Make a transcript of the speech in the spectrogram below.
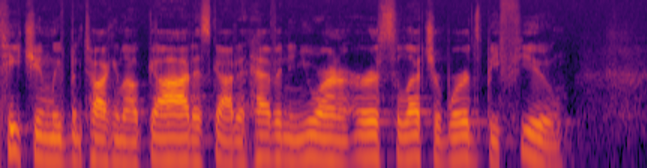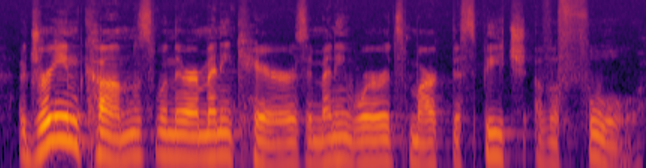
teaching, we've been talking about God as God in heaven and you are on earth, so let your words be few. A dream comes when there are many cares, and many words mark the speech of a fool.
